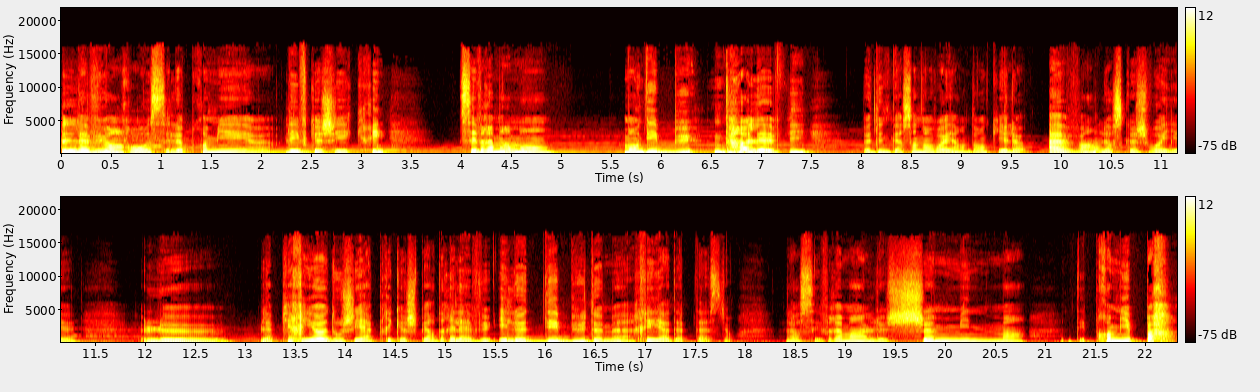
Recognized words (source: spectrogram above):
La vue en rose, c'est le premier euh, livre que j'ai écrit c'est vraiment mon, mon début dans la vie euh, d'une personne non-voyante. Donc, il y a le avant, lorsque je voyais, le, la période où j'ai appris que je perdrais la vue et le début de ma réadaptation. Alors, c'est vraiment le cheminement des premiers pas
